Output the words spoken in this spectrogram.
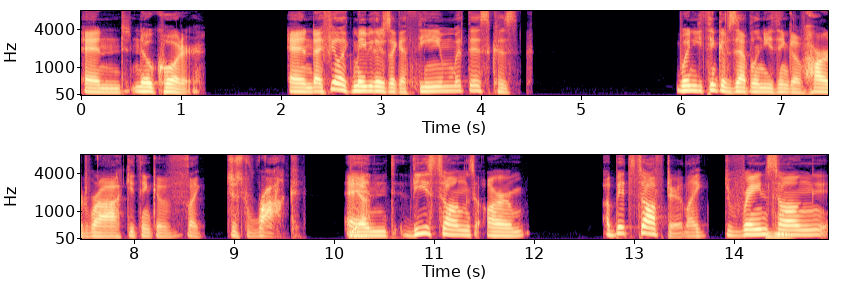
and No Quarter. And I feel like maybe there's like a theme with this because when you think of Zeppelin, you think of hard rock, you think of like just rock. Yeah. And these songs are a bit softer. Like the Rain Mhm. Song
